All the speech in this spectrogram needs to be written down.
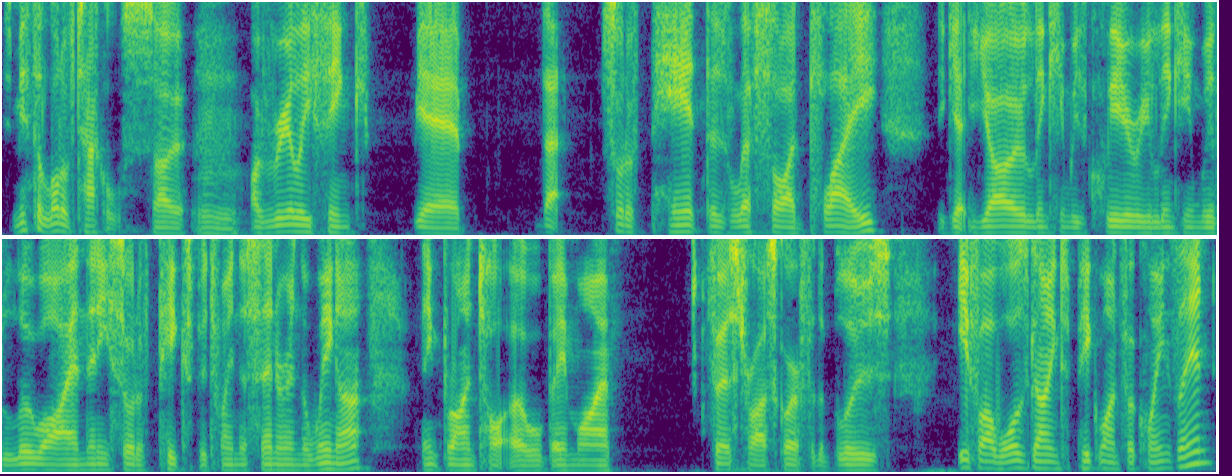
he's missed a lot of tackles. So Mm. I really think, yeah, that sort of Panthers left side play. You get Yeo linking with Cleary, linking with Luai, and then he sort of picks between the centre and the winger. I think Brian To'o will be my first try scorer for the Blues. If I was going to pick one for Queensland,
